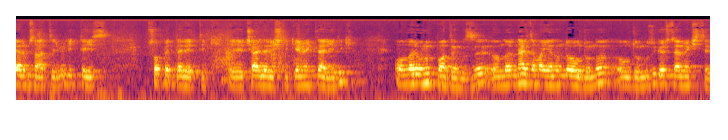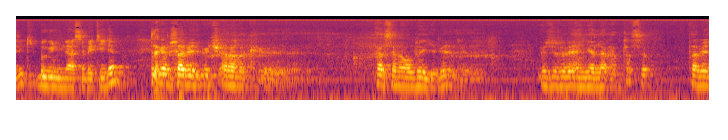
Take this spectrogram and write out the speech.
yarım saattir birlikteyiz. Sohbetler ettik, e, çaylar içtik, yemekler yedik. Onları unutmadığımızı, onların her zaman yanında olduğunu olduğumuzu göstermek istedik bugün münasebetiyle. Tabii 3 Aralık e, her sene olduğu gibi Özürlü ve Engeller Haftası. Tabii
